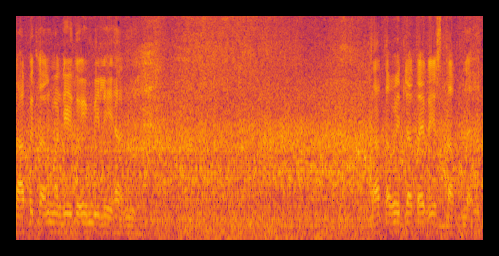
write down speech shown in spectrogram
Malapit lang naman dito yung bilihan. Tatawid lang tayo ng stoplight.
